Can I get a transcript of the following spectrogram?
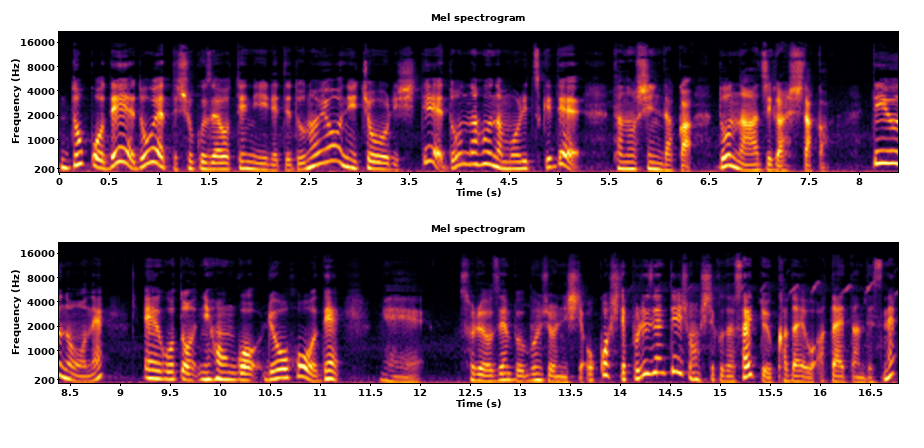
どこで、どうやって食材を手に入れて、どのように調理して、どんな風な盛り付けで楽しんだか、どんな味がしたか。っていうのをね、英語と日本語両方で、えー、それを全部文章にして起こしてプレゼンテーションしてくださいという課題を与えたんですね。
